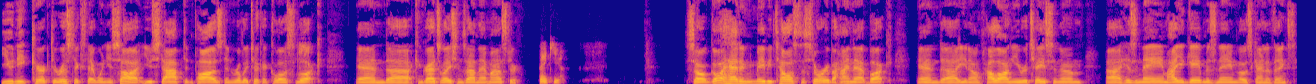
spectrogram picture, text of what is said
unique characteristics that when you saw it, you stopped and paused and really took a close look. And uh, congratulations on that monster. Thank you. So go ahead and maybe tell us the story behind that buck and, uh, you know, how long you were chasing him uh, his name, how you gave him his name, those kind of things?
